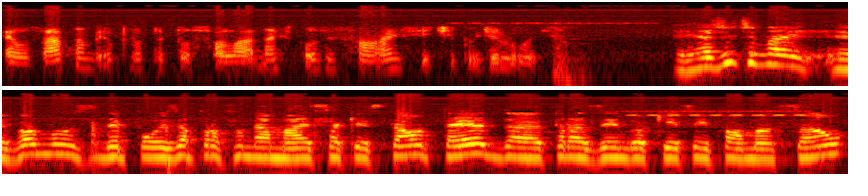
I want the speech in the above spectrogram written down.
é usar também o protetor solar na exposição a esse tipo de luz. É, a gente vai, é, vamos depois aprofundar mais essa questão, até da, trazendo aqui essa informação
